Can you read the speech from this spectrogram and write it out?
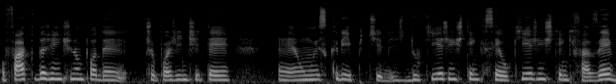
o fato da gente não poder, tipo, a gente ter é, um script do que a gente tem que ser, o que a gente tem que fazer,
